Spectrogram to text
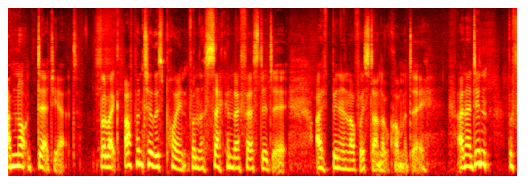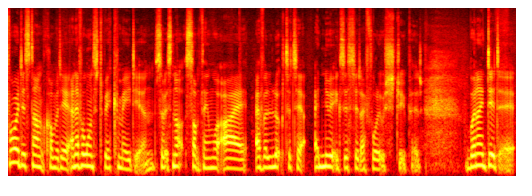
I'm not dead yet. But like up until this point, from the second I first did it, I've been in love with stand-up comedy, and I didn't. Before I did stand-up comedy, I never wanted to be a comedian, so it's not something where I ever looked at it. I knew it existed. I thought it was stupid. When I did it,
